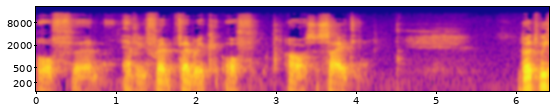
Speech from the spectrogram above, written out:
of uh, every fabric of our society. But we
